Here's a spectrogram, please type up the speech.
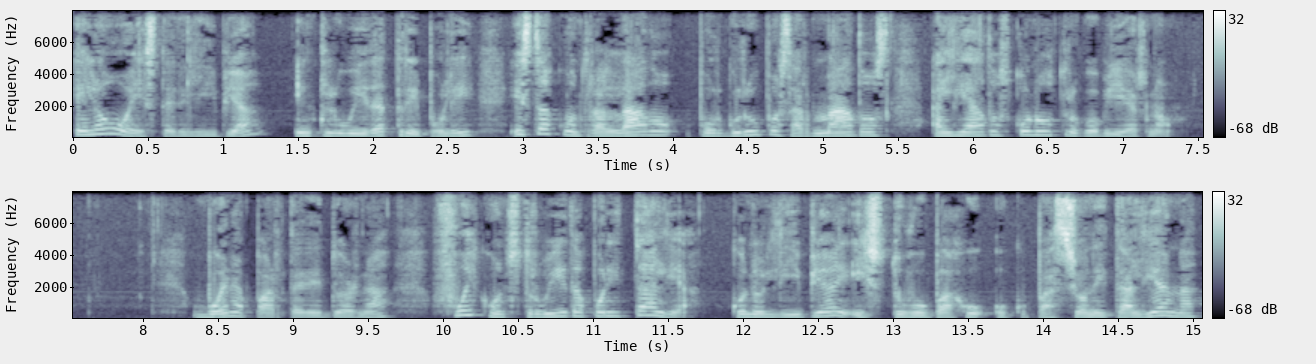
El oeste de Libia, incluida Trípoli, está controlado por grupos armados aliados con otro gobierno. Buena parte de Derna fue construida por Italia, cuando Libia estuvo bajo ocupación italiana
